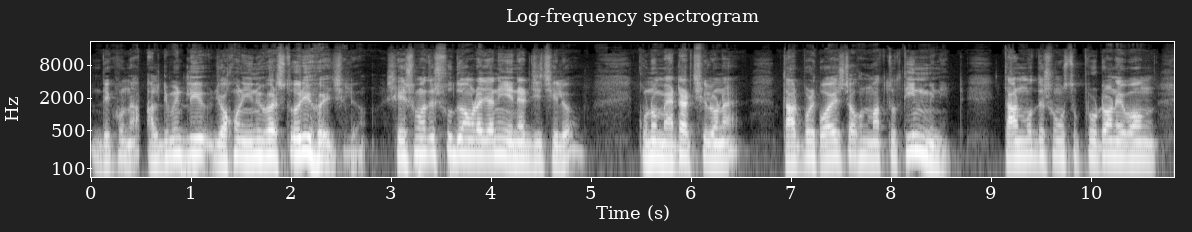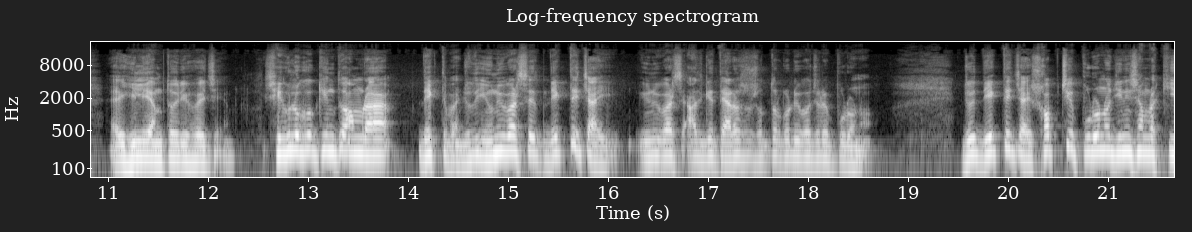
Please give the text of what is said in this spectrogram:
দেখুন আলটিমেটলি যখন ইউনিভার্স তৈরি হয়েছিল, সেই সময় শুধু আমরা জানি এনার্জি ছিল, কোনো ম্যাটার ছিল না। তারপরে বয়স যখন মাত্র তিন মিনিট, তার মধ্যে সমস্ত প্রোটন এবং হিলিয়াম তৈরি হয়েছে। সেগুলোকেও কিন্তু আমরা দেখতে পাই। যদি ইউনিভার্সে দেখতে চাই ইউনিভার্স আজকে তেরোশো সত্তর কোটি বছরের পুরনো যদি দেখতে চাই সবচেয়ে পুরনো জিনিস আমরা কি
